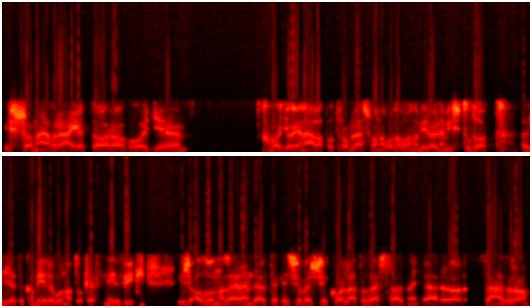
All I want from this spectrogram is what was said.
és a MÁV rájött arra, hogy hogy olyan állapotromlás van a vonalon, amiről nem is tudott, ugye ezek a mérővonatok ezt nézik, és azonnal elrendeltek egy sebességkorlátozás 140-ről 100-ra,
